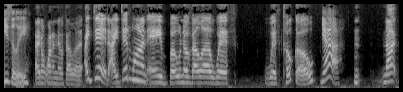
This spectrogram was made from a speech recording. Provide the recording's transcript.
Easily. I don't want a novella. I did. I did want a Beau novella with with Coco. Yeah. Not,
